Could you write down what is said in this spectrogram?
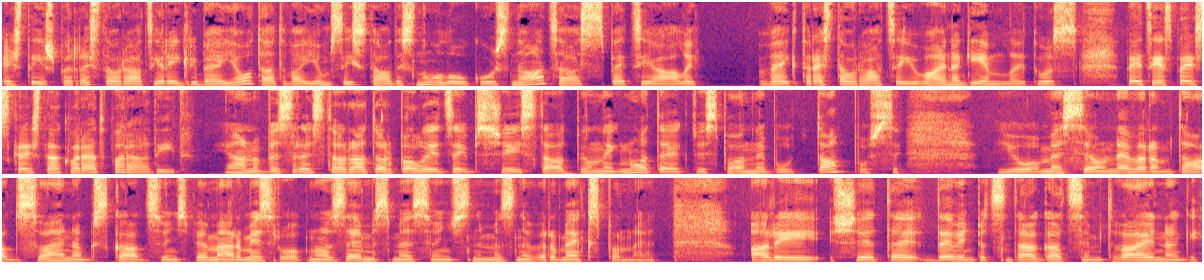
Es tieši par restaurāciju arī gribēju jautāt, vai jums izstādes nolūkos nācās speciāli veikt restaurāciju vainagiem, lai tos pēc iespējas skaistāk varētu parādīt. Jā, nu bez restaurātora palīdzības šī izstāde pilnīgi noteikti vispār nebūtu tapusi. Jo mēs jau nevaram tādus vainagus, kādus viņas, piemēram, izrok no zemes, mēs viņus nemaz nevaram eksponēt. Arī šie 19. gadsimta vainagi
